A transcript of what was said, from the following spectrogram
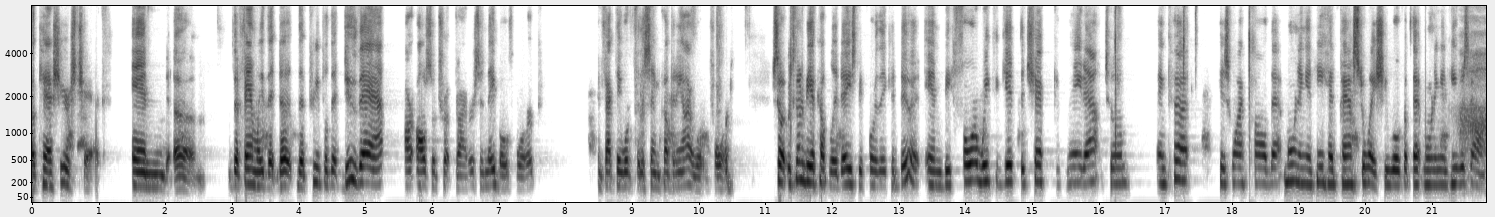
a cashier's check, and um, the family that do, the people that do that are also truck drivers and they both work. In fact, they work for the same company I work for. So it was going to be a couple of days before they could do it. And before we could get the check made out to him and cut, his wife called that morning and he had passed away. She woke up that morning and he was gone.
